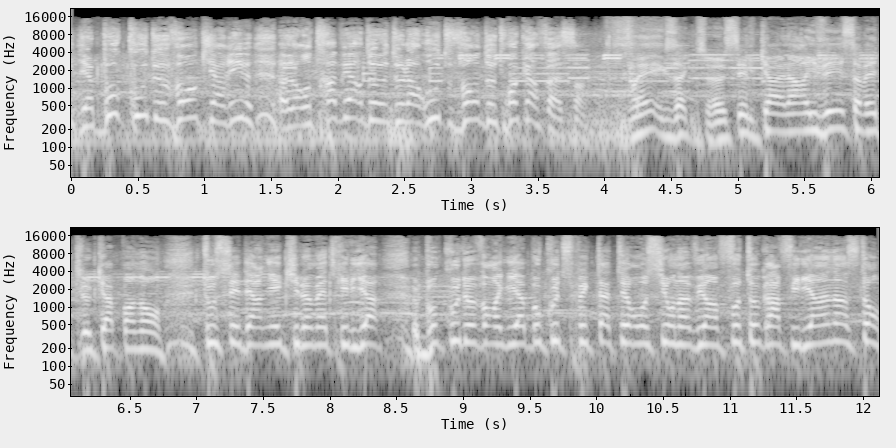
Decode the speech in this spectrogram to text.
Il y a beaucoup de vent qui arrive en travers de, de la route, vent de trois quarts face. Ouais, exact. Euh, C'est le cas à l'arrivée. Ça va être le cas pendant tous ces derniers kilomètres. Il y a beaucoup de vent. Il y a beaucoup de spectateurs aussi. On a vu un photographe il y a un instant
